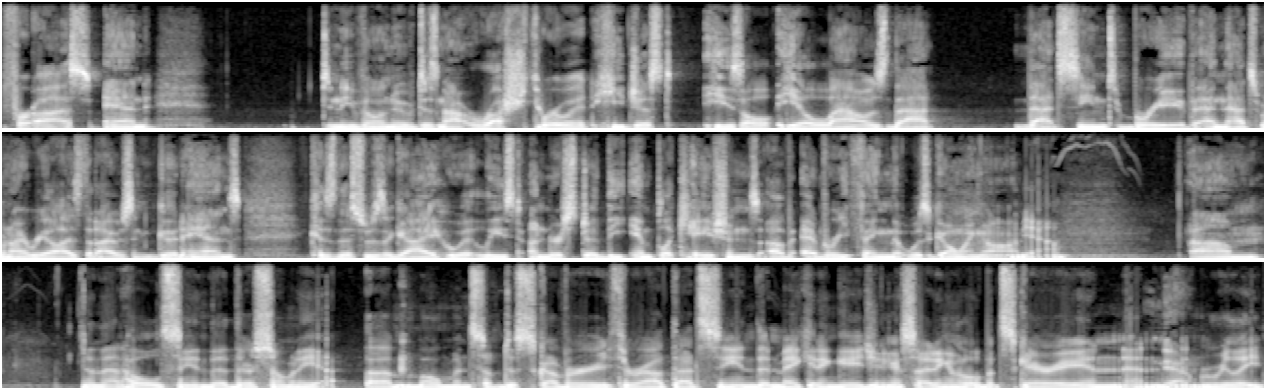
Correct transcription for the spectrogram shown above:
for us. And Denis Villeneuve does not rush through it. He just he's a, he allows that that scene to breathe and that's when I realized that I was in good hands cuz this was a guy who at least understood the implications of everything that was going on. Yeah. Um, and that whole scene that there's so many uh, moments of discovery throughout that scene that make it engaging, exciting, and a little bit scary, and and Yeah. really,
